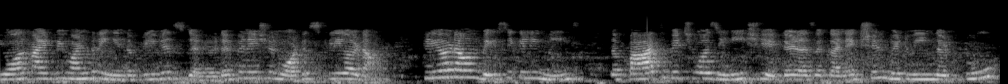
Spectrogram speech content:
You all might be wondering in the previous definition what is clear down. Clear down basically means the path which was initiated as a connection between the two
